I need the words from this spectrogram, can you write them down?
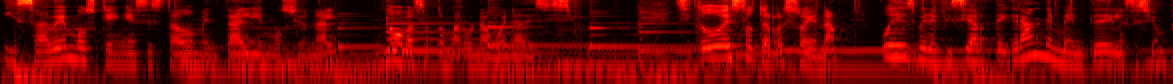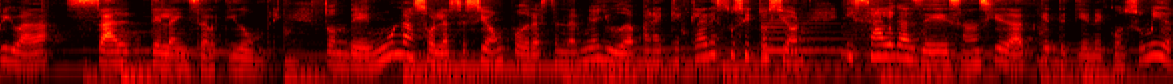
y sabemos que en ese estado mental y emocional no vas a tomar una buena decisión. Si todo esto te resuena, puedes beneficiarte grandemente de la sesión privada Sal de la Incertidumbre, donde en una sola sesión podrás tener mi ayuda para que aclares tu situación y salgas de esa ansiedad que te tiene consumida.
